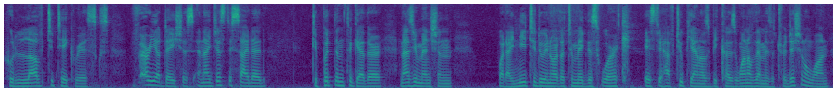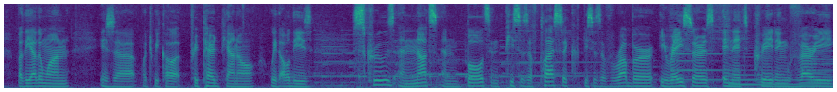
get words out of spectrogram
who loved to take risks, very audacious. And I just decided to put them together. And as you mentioned, what I need to do in order to make this work is to have two pianos because one of them is a traditional one, but the other one is uh, what we call a prepared piano with all these screws and nuts and bolts and pieces of plastic, pieces of rubber, erasers in it, creating very,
